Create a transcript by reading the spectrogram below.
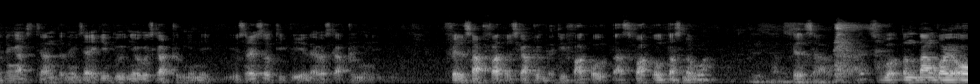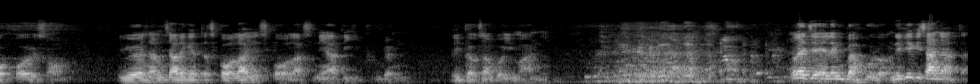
tengah sedanten ini saya gitu wis kadung ini wis reso dipilih wis kadung ini filsafat wis kadung dadi fakultas. Fakultas nopo? Filsafat. Sebuah tentang kaya apa iso ya misalnya kita sekolah ya sekolah niati hiburan. Iki gak usah imani. Oleh eling mbah kula niki kisah nyata.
